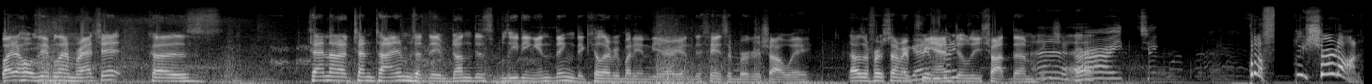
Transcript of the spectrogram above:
Why did Jose blame Ratchet? Cause 10 out of 10 times that they've done this bleeding in thing, they kill everybody in the area and they say it's a burger shot way. That was the first time I You got everybody? preemptively shot them. Uh, All uh. Put a fucking shirt on.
